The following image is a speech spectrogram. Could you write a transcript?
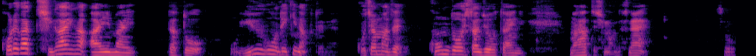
これが違いが曖昧だと、融合できなくてね、ごちゃ混ぜ、混同した状態になってしまうんですね。そう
